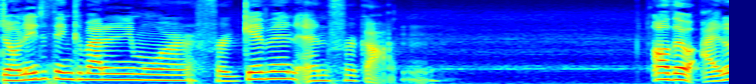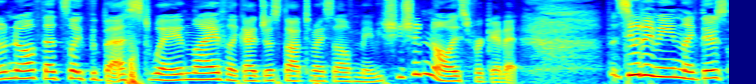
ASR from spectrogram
Don't need to think about it anymore. Forgiven and forgotten. Although I don't know if that's like the best way in life. Like I just thought to myself, maybe she shouldn't always forget it. But see what I mean? Like there's,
